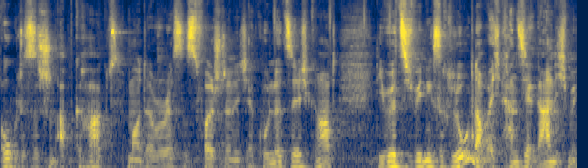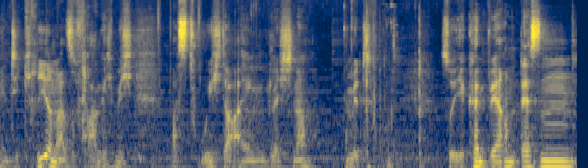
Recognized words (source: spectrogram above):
oh, das ist schon abgehakt. Mount Everest ist vollständig erkundet, sehe ich gerade. Die wird sich wenigstens lohnen, aber ich kann sie ja gar nicht mehr integrieren. Also frage ich mich, was tue ich da eigentlich ne? mit... So, ihr könnt währenddessen...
